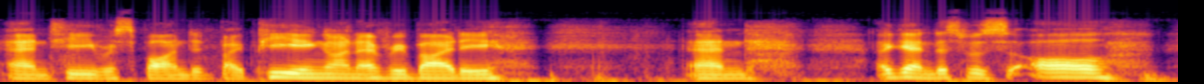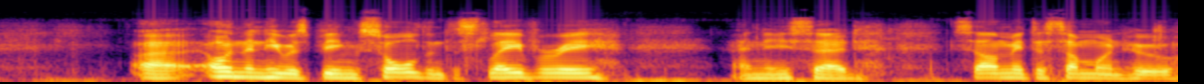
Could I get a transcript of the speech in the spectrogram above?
and he responded by peeing on everybody. And again, this was all. Uh, oh, and then he was being sold into slavery, and he said, "Sell me to someone who,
